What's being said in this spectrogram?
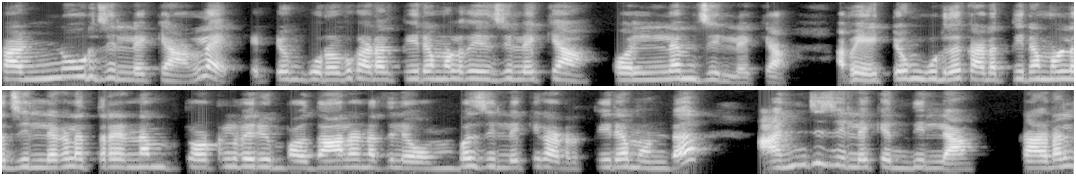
കണ്ണൂർ ജില്ലയ്ക്കാണ് അല്ലെ? ഏറ്റവും കുറവ് കടൽത്തീരമുള്ളത് ഏത് ജില്ലയ്ക്കാ? കൊല്ലം ജില്ലയ്ക്കാ. അപ്പൊ ഏറ്റവും കൂടുതൽ കടൽത്തീരമുള്ള ജില്ലകൾ എത്ര എണ്ണം ടോട്ടൽ വരും? പതിനാലെണ്ണത്തിൽ ഒമ്പത് ജില്ലയ്ക്ക് കടൽത്തീരമുണ്ട്. അഞ്ച് ജില്ലയ്ക്ക് എന്തില്ല? കടൽ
